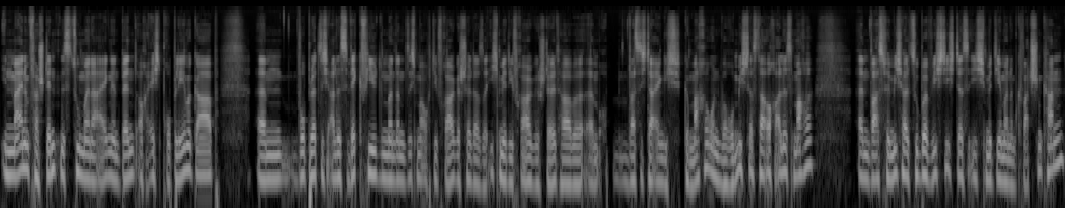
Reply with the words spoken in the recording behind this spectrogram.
in meinem Verständnis zu meiner eigenen Band auch echt Probleme gab, ähm, wo plötzlich alles wegfiel und man dann sich mal auch die Frage stellt, also ich mir die Frage gestellt habe, ähm, ob, was ich da eigentlich mache und warum ich das da auch alles mache, ähm, war es für mich halt super wichtig, dass ich mit jemandem quatschen kann,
